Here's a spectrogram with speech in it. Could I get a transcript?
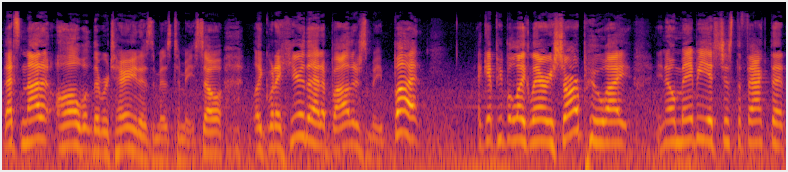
that's not at all what libertarianism is to me. So like when I hear that, it bothers me. But I get people like Larry Sharpe who I, you know, maybe it's just the fact that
